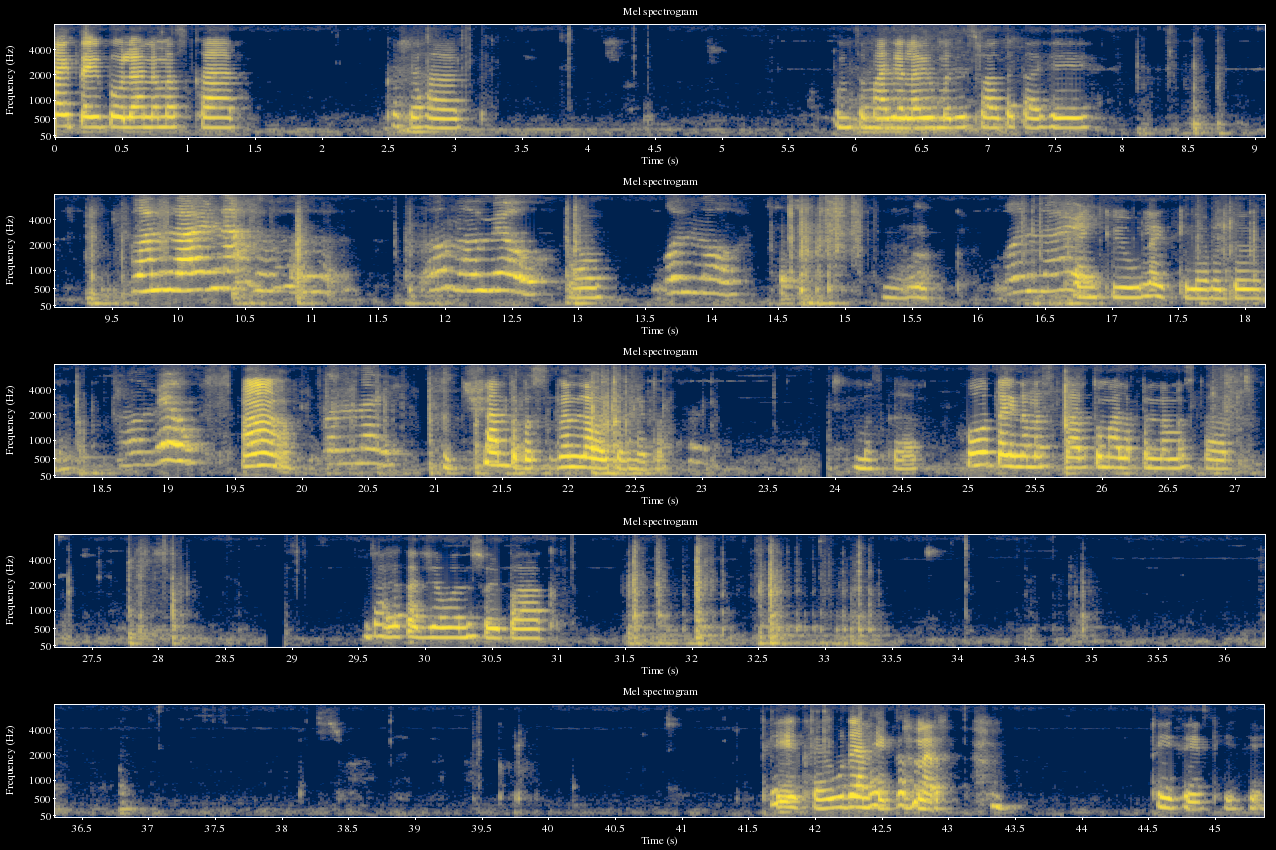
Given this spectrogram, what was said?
हाय ताई बोला नमस्कार. कशा आहात? तुमचं माझ्या लाईव्हमध्ये स्वागत आहे. थँक्यू लाईक केल्याबद्दल. हा. शांत बस. गण लावायचं नाही तो नमस्कार. हो ताई नमस्कार. तुम्हाला पण नमस्कार. झालं का जेवण स्वयंपाक? ठीक आहे उद्या नाही करणार. ठीक आहे ठीक आहे.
